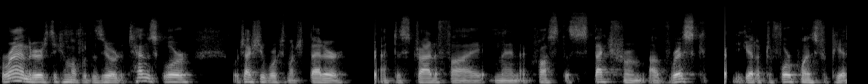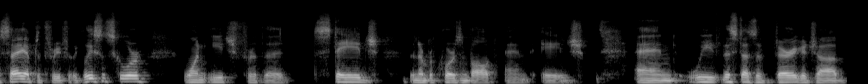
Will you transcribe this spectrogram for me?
parameters to come up with a zero to 10 score, which actually works much better to stratify men across the spectrum of risk. You get up to four points for PSA, up to three for the Gleason score, one each for the stage, the number of cores involved, and age. And we this does a very good job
